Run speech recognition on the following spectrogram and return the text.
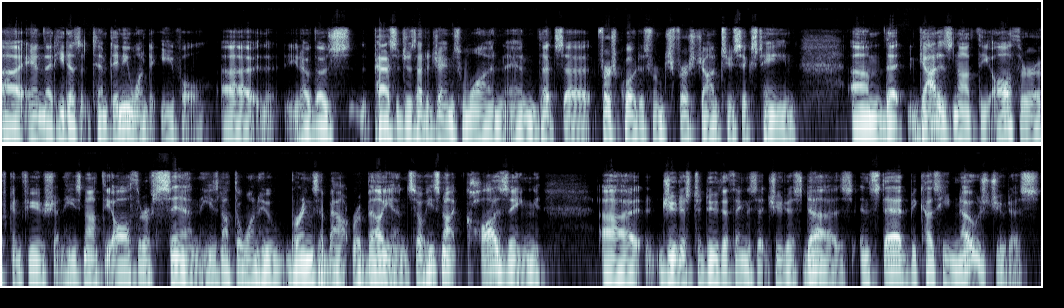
uh, and that he doesn't tempt anyone to evil. Uh, you know those passages out of James one, and that's uh, first quote is from First John two sixteen. Um, that God is not the author of confusion. He's not the author of sin. He's not the one who brings about rebellion. So he's not causing uh, Judas to do the things that Judas does. Instead, because he knows Judas,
